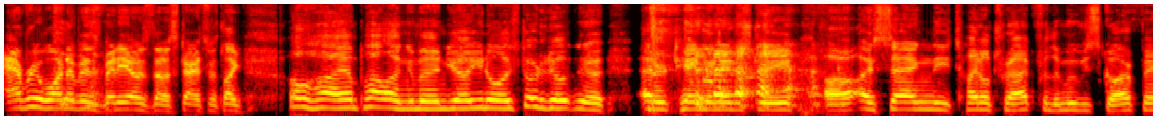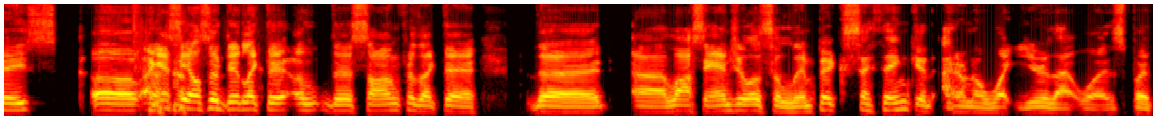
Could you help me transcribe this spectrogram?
every one of his videos though starts with like, "Oh hi, I'm Paul Engemann. Yeah, you know, I started out in the entertainment industry. Uh, I sang the title track for the movie Scarface. Uh, I guess he also did like the uh, the song for like the the uh, Los Angeles Olympics, I think, and I don't know what year that was, but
